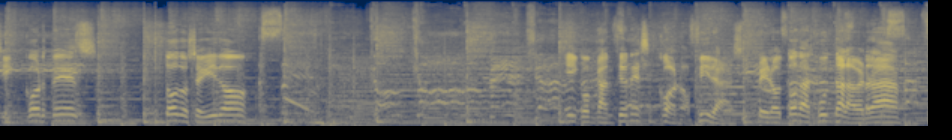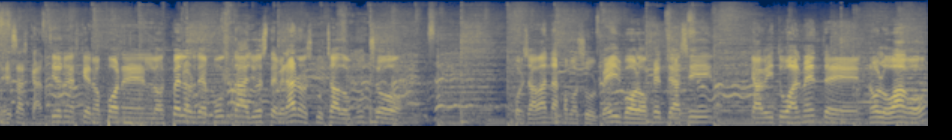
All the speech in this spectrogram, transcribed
sin cortes, todo seguido y con canciones conocidas, pero todas juntas, la verdad, esas canciones que nos ponen los pelos de punta. Yo este verano he escuchado mucho pues a bandas como Sur Baseball o gente así, que habitualmente no lo hago.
